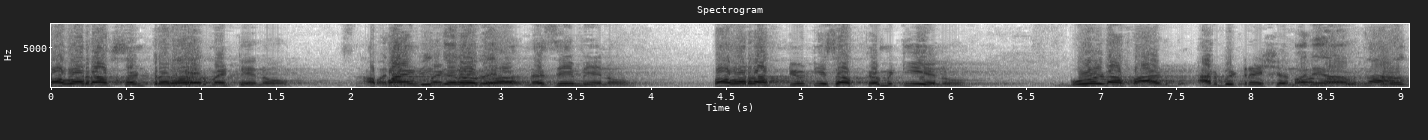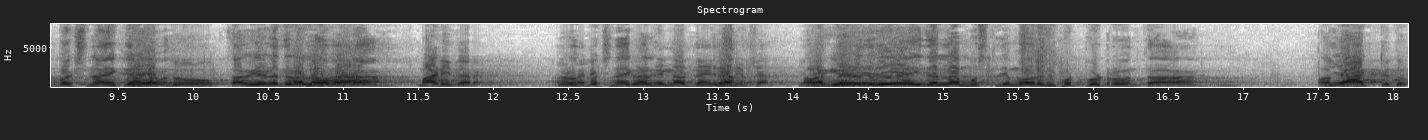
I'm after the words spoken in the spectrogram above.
ಪವರ್ ಆಫ್ ಸೆಂಟ್ರಲ್. ಗವರ್ಮೆಂಟ್ ಏನು ಅಪಾಯಿಂಟ್ಮೆಂಟ್ ನಜೀಮ್ ಏನು power of duties of committee ಏನು ಬೋರ್ಡ್ ಆಫ್ ಆರ್ಬಿಟ್ರೇಷನ್ ವಿರೋಧ ಪಕ್ಷ ನಾಯಕರು? ಮಾಡಿದ್ದಾರೆ. ವಿರೋಧ ಪಕ್ಷ ನಾಯಕರೇ. ಹೇಳಿದ್ರಿ ಇದೆಲ್ಲ ಮುಸ್ಲಿಂ ಅವರಿಗೆ ಕೊಟ್ಬಿಟ್ರು ಅಂತ. ಈ ಆಕ್ಟ್ ಇದು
